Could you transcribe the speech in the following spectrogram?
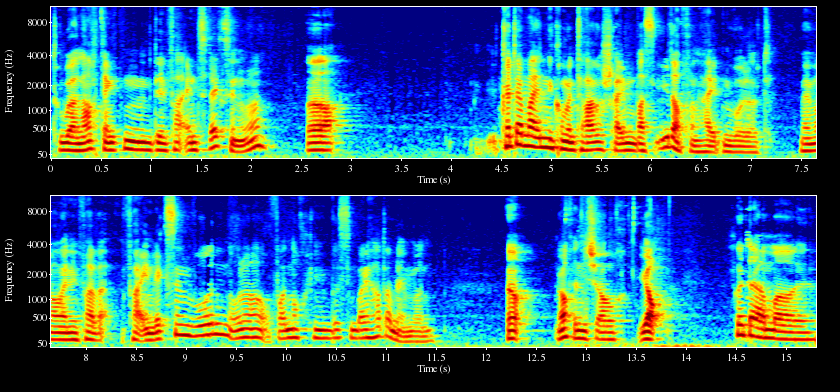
drüber nachdenken, den Verein zu wechseln, oder? Ja. Könnt ihr mal in die Kommentare schreiben, was ihr davon halten würdet. Wenn wir mal den Ver- Verein wechseln würden oder ob wir noch ein bisschen bei Hertha bleiben würden. Ja. Ja. Finde ich auch. Ja, Könnt ihr ja mal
